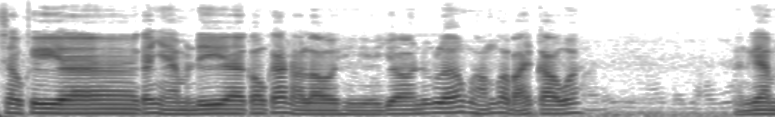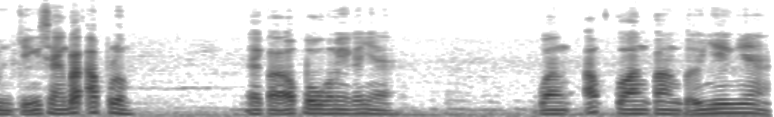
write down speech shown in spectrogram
Sau khi à, cả nhà mình đi à, câu cá thò lòi thì do nước lớn cũng không có bãi câu á thành ra mình chuyển sang bắt ốc luôn. Đây còn ốc bu không nha cả nhà? Quan ốc hoàn toàn tự nhiên nha.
